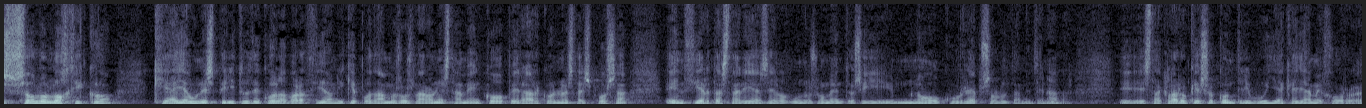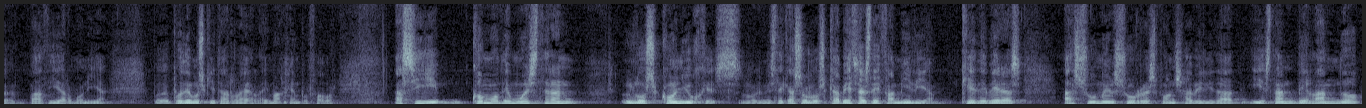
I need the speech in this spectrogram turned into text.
solo lógico que haya un espíritu de colaboración y que podamos los varones también cooperar con nuestra esposa en ciertas tareas en algunos momentos y no ocurre absolutamente nada. Eh, está claro que eso contribuye a que haya mejor eh, paz y armonía. Podemos quitar la, la imagen, por favor. Así, ¿cómo demuestran los cónyuges, en este caso los cabezas de familia, que de veras asumen su responsabilidad y están velando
